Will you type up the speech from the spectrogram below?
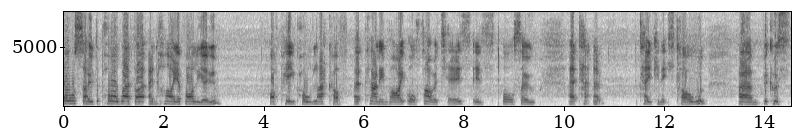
also the poor weather and higher volume of people lack of uh, planning by authorities is also uh, uh, taking its toll um, because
